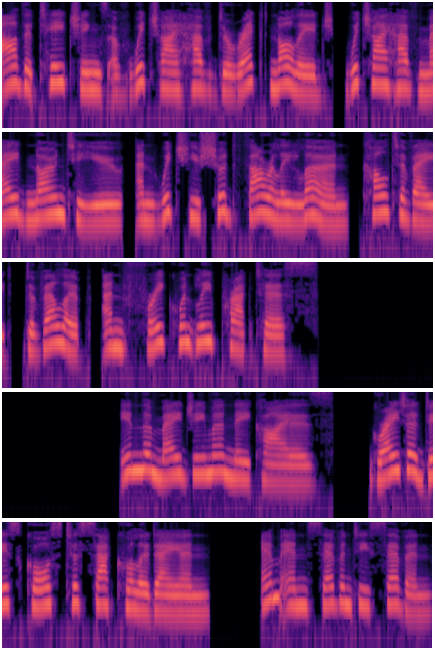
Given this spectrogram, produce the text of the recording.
are the teachings of which I have direct knowledge, which I have made known to you, and which you should thoroughly learn, cultivate, develop, and frequently practice." In the Majjhima Nikaya's Greater Discourse to Sakuludayin MN 77,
